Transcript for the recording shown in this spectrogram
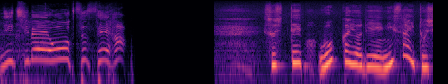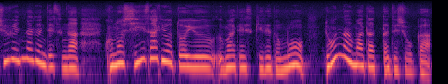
日米オークス制覇そしてウォッカより2歳年上になるんですが、このシーザリオという馬ですけれども、どんな馬だったでしょうか？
